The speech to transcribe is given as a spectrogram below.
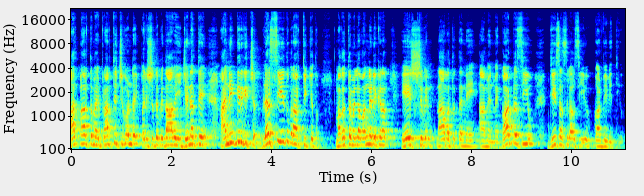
ആത്മാർത്ഥമായി പ്രാർത്ഥിച്ചുകൊണ്ട് പരിശുദ്ധ പിതാവ് ഈ ജനത്തെ അനുഗ്രഹിച്ച് ബ്ലസ് ചെയ്ത് പ്രാർത്ഥിക്കുന്നു. മഹത്വമെല്ലാം പങ്കെടുക്കണം. യേശുവിൻ നാമത്തിൽ തന്നെ. ആമേൻ. God bless you Jesus loves you God be with you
